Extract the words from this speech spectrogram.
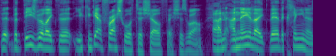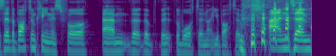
the, but these were like the you can get freshwater shellfish as well, and Okay, and yeah. they like they're the cleaners, they're the bottom cleaners for um, the, the the the water, not your bottom, and. Um,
